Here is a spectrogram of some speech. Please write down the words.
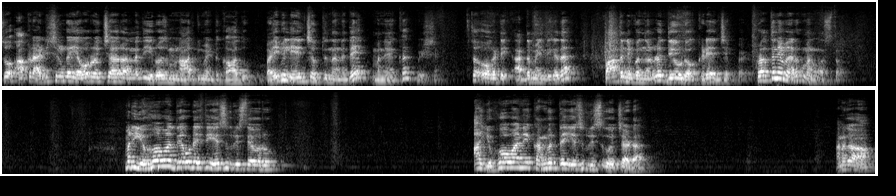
సో అక్కడ అడిషనల్గా ఎవరు వచ్చారు అన్నది ఈరోజు మన ఆర్గ్యుమెంట్ కాదు. బైబిల్ ఏం చెప్తుంది అన్నదే మన యొక్క విషయం. సో ఒకటి అర్థమైంది కదా? పాత నిబంధనలో దేవుడు ఒక్కడే అని చెప్పాడు. క్రొత్త నిబంధనకు మనం వస్తాం. మరి యహోవా దేవుడు అయితే యేసుక్రీస్తు ఎవరు? ఆ యహోవాని కన్వర్ట్ అయ్యి యేసుక్రీస్తుకి వచ్చాడా? అనగా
